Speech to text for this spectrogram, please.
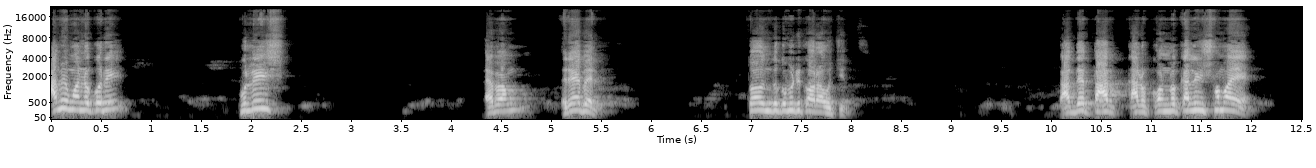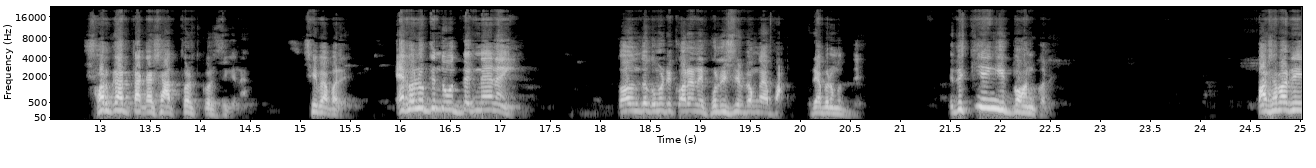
আমি মনে করি পুলিশ এবং র্যাবের তদন্ত কমিটি করা উচিত। তাদের তার কারও কর্মকালীন সময়ে সরকার টাকা সে আত্মসাৎ করেছে কিনা। সে ব্যাপারে। এখনও কিন্তু উদ্যোগ নেয় নাই। তদন্ত কমিটি করে নাই পুলিশ এবং র্যাবের মধ্যে। এতে কি ইঙ্গিত বহন করে? পাশাপাশি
